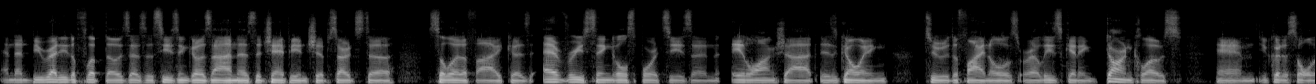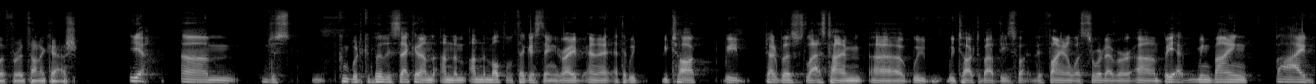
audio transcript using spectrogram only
and then be ready to flip those as the season goes on as the championship starts to solidify because every single sports season a long shot is going to the finals or at least getting darn close and you could have sold it for a ton of cash. Yeah um just would completely second on the on the on the multiple tickets thing, right? And I, I think we we talked we talked about this last time. Uh, we we talked about these the finalists or whatever. Um, but yeah, I mean buying five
